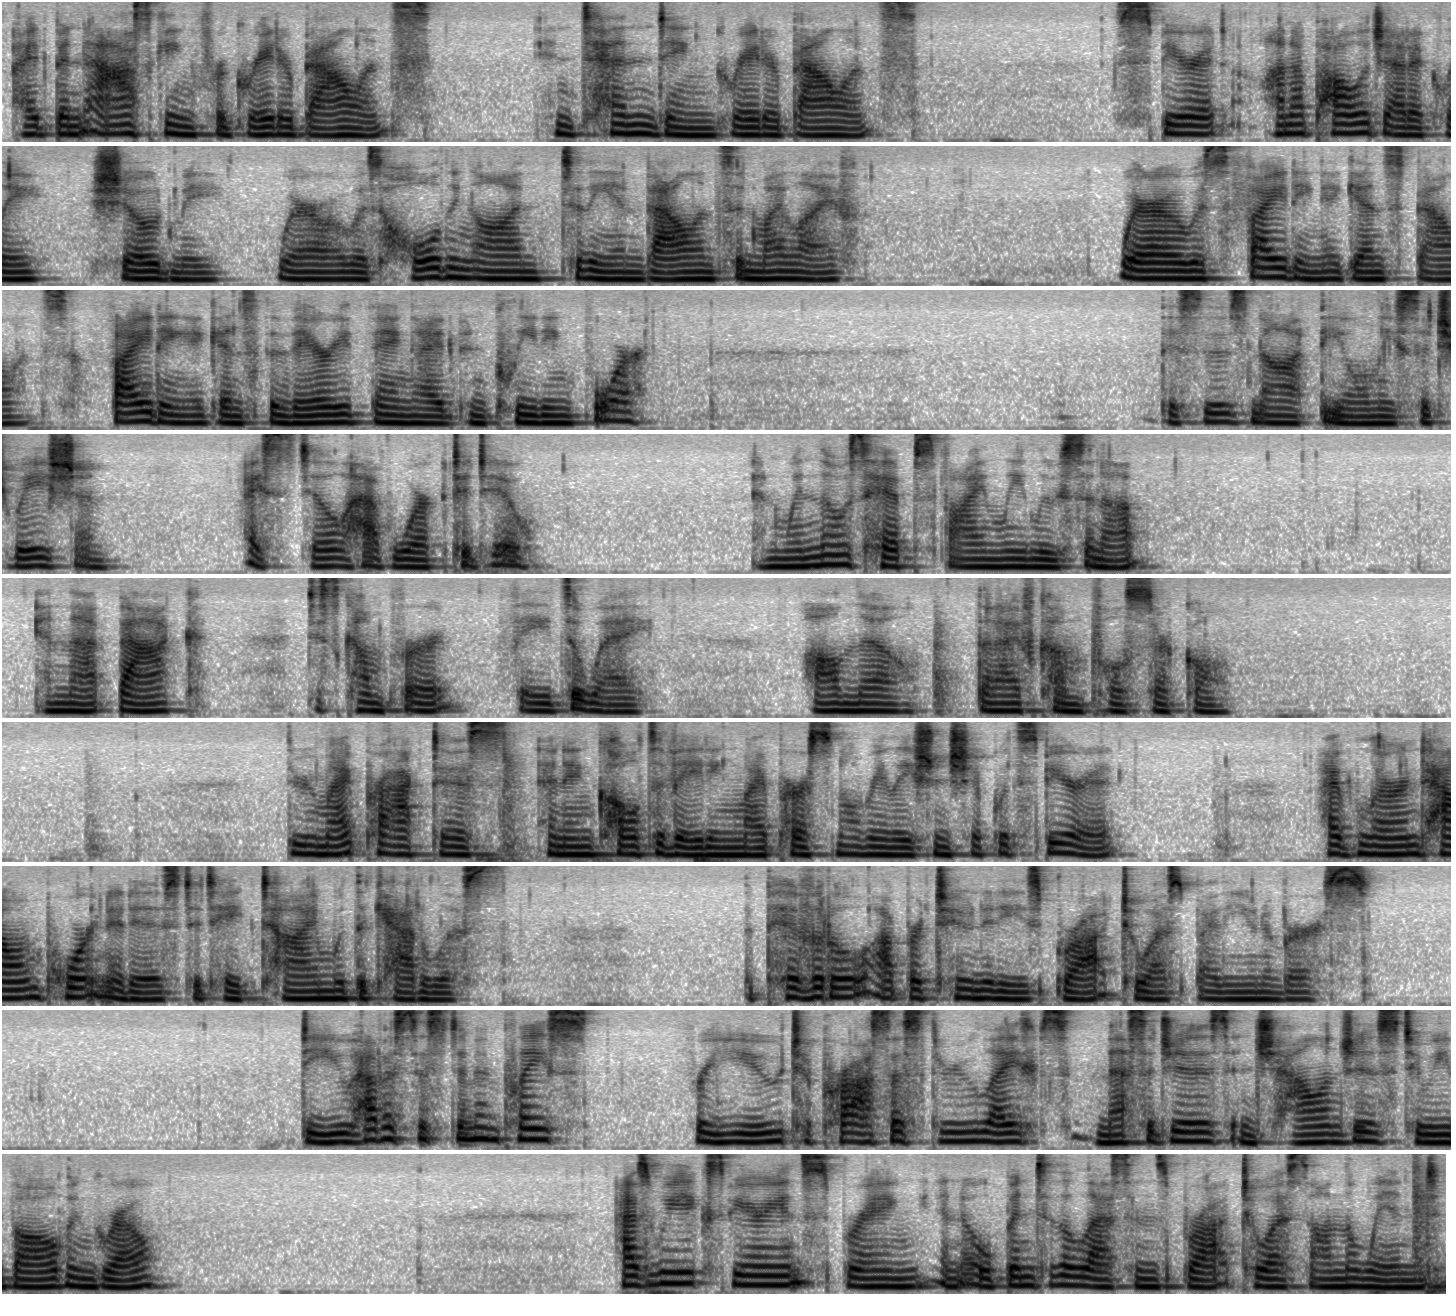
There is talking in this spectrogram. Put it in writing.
I had been asking for greater balance intending greater balance. Spirit unapologetically showed me where I was holding on to the imbalance in my life, where I was fighting against balance, fighting against the very thing I had been pleading for. This is not the only situation. I still have work to do. And when those hips finally loosen up and that back discomfort fades away, I'll know that I've come full circle. Through my practice and in cultivating my personal relationship with Spirit, I've learned how important it is to take time with the catalysts, the pivotal opportunities brought to us by the universe. Do you have a system in place for you to process through life's messages and challenges to evolve and grow? As we experience spring and open to the lessons brought to us on the wind,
